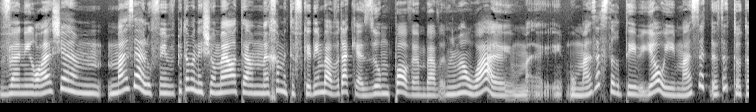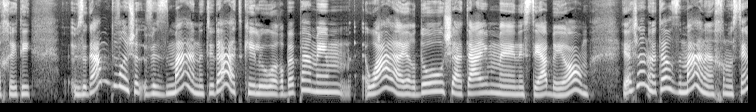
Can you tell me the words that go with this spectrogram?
ואני רואה שהם, מה זה אלופים, ופתאום אני שומע אותם, איך הם מתפקדים בעבודה, כי הזום פה, והם בעבודה, ואני אומר, וואי, הוא מה זה אסרטיבי, יואו, היא מה זה, איזה תותחית היא, זה גם דברים ש... וזמן, את יודעת, כאילו, הרבה פעמים, וואלה, ירדו שעתיים אה, נסיעה ביום, יש לנו יותר זמן, אנחנו עושים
